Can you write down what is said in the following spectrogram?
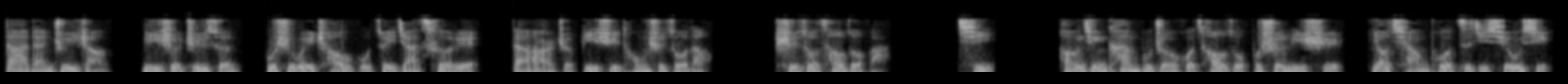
大胆追涨，立设止损，不失为炒股最佳策略，但二者必须同时做到。试错操作法。七。行情看不准或操作不顺利时，要强迫自己休息，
